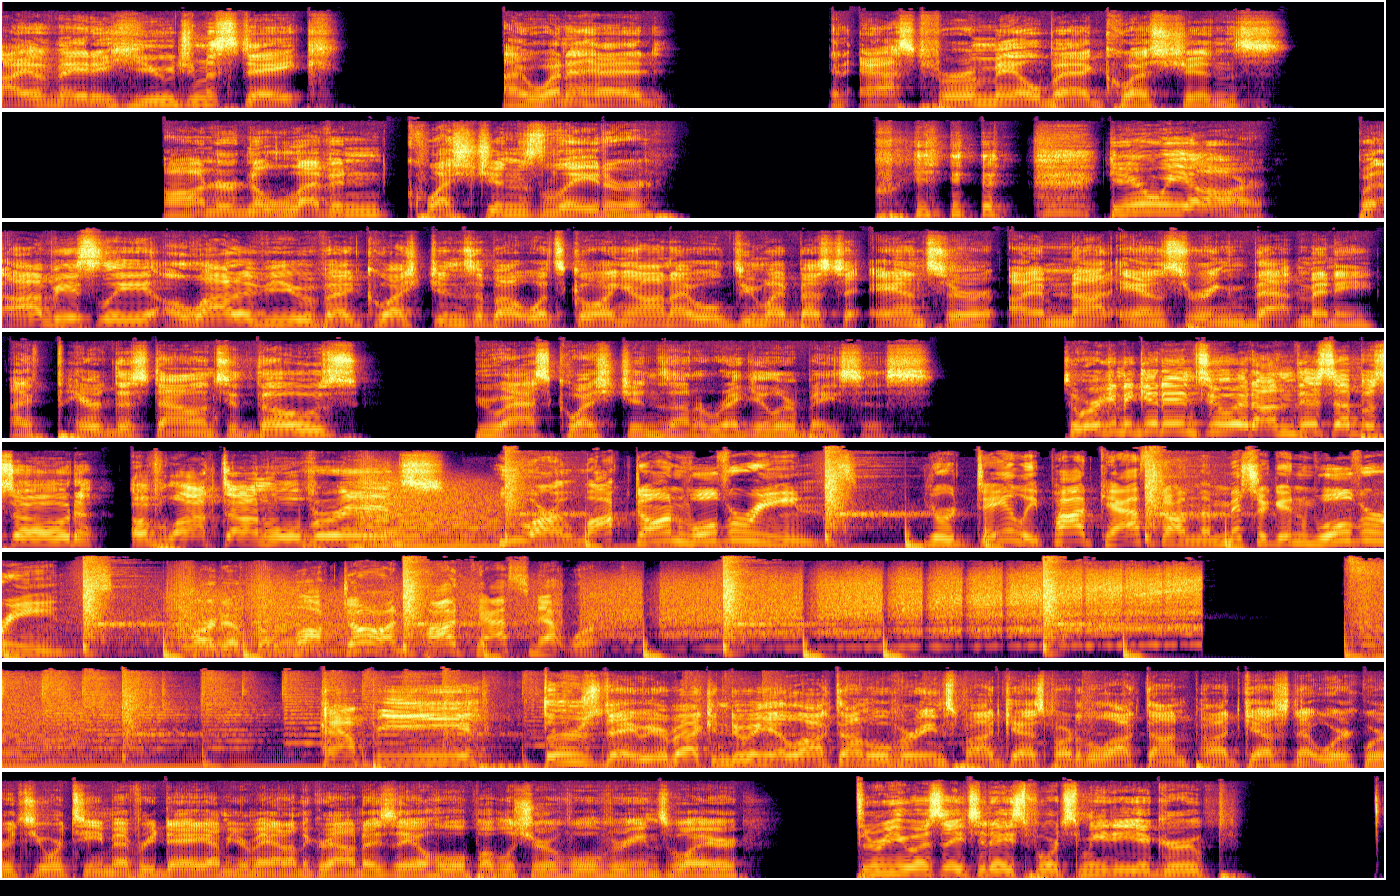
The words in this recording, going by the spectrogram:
I have made a huge mistake. I went ahead and asked for a mailbag questions. 111 questions later, here we are. But obviously, a lot of you have had questions about what's going on. I will do my best to answer. I am not answering that many. I've pared this down to those who ask questions on a regular basis. So we're going to get into it on this episode of Locked On Wolverines. You are Locked On Wolverines, your daily podcast on the Michigan Wolverines, part of the Locked On Podcast Network. Happy Thursday. We are back and doing it Locked On Wolverines podcast, part of the Locked On Podcast Network, where it's your team every day. I'm your man on the ground, Isaiah Hole, publisher of Wolverines Wire through USA Today Sports Media Group.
